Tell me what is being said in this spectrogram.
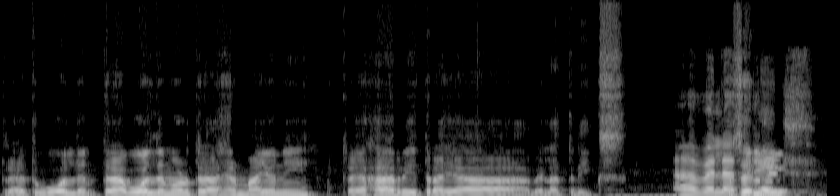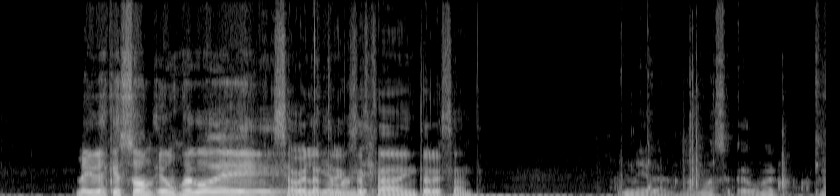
Trae a tu Voldem- trae a Voldemort, trae a Hermione, trae a Harry y trae a Bellatrix. A Entonces, la- idea es que son, es un juego de. Bellatrix llaman de- está interesante. Mira, vamos a sacar una aquí.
